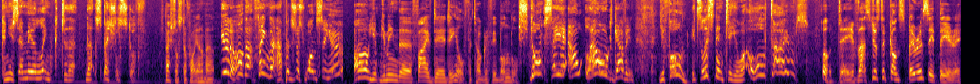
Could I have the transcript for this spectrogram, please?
can you send me a link to that, that special stuff? Special stuff, what are you on about? You know, that thing that happens just once a year. Oh, you, you mean the five day deal photography bundle? Shh, don't say it out loud, Gavin. Your phone, it's listening to you at all times. Oh, Dave, that's just a conspiracy theory.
